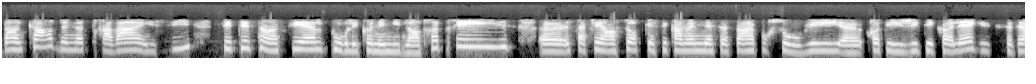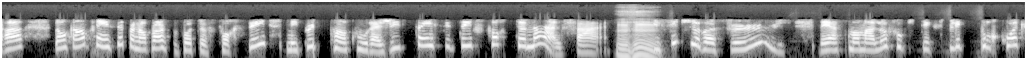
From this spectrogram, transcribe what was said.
dans le cadre de notre travail ici, c'est essentiel pour l'économie de l'entreprise, euh, ça fait en sorte que c'est quand même nécessaire pour sauver, euh, protéger tes collègues, etc. Donc, en principe, un employeur ne peut pas te forcer, mais il peut t'encourager, t'inciter fortement à le faire. Mm-hmm. Et si tu refuses, ben à ce moment-là, il faut qu'il t'explique pourquoi que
